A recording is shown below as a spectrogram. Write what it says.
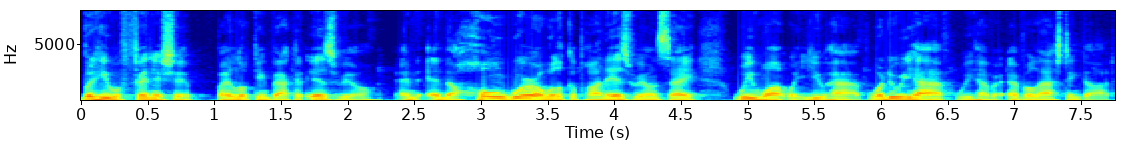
But he will finish it by looking back at Israel. And, and the whole world will look upon Israel and say, We want what you have. What do we have? We have an everlasting God.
